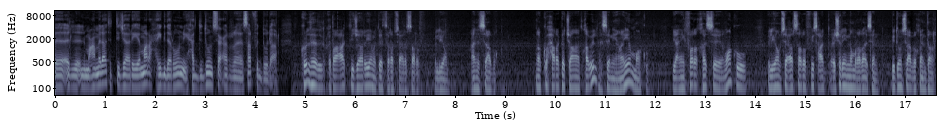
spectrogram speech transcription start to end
فالمعاملات التجارية ما راح يقدرون يحددون سعر صرف الدولار. كل هالقطاعات التجارية متاثره بسعر الصرف اليوم عن السابق. اكو حركة كانت قبل هسه نهائيا ماكو. يعني الفرق هسه ماكو. اليوم سعر صرف يصعد 20 نمرة راسا بدون سابق إنذار.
